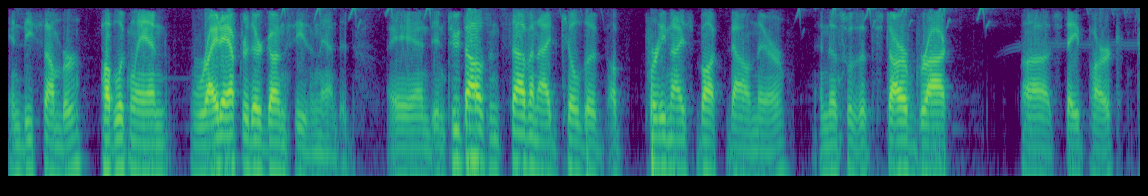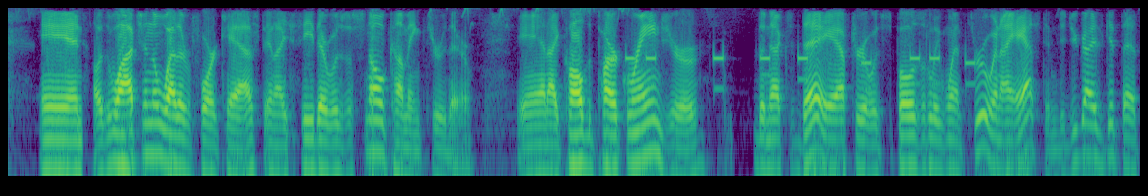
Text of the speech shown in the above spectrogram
in December, public land, right after their gun season ended. And in 2007, I'd killed a, a pretty nice buck down there, and this was at Starved Rock uh, State Park. And I was watching the weather forecast, and I see there was a snow coming through there. And I called the park ranger the next day after it was supposedly went through, and I asked him, "Did you guys get that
